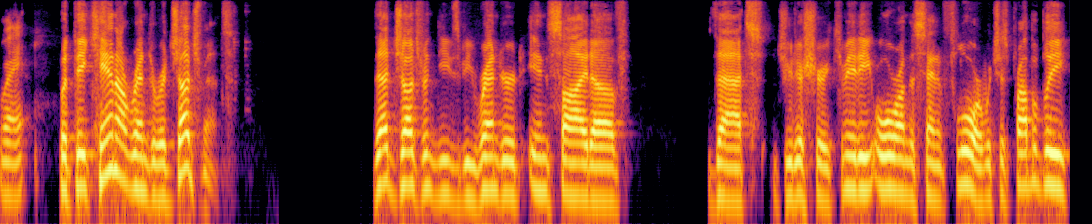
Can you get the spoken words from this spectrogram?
Right. But they cannot render a judgment. That judgment needs to be rendered inside of that Judiciary Committee or on the Senate floor, which is probably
